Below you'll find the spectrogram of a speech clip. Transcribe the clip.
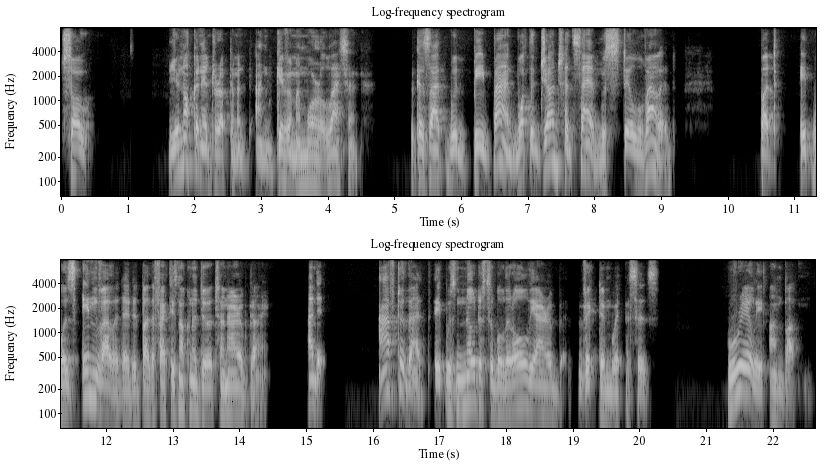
So you're not going to interrupt him and, and give him a moral lesson because that would be bad. What the judge had said was still valid, but it was invalidated by the fact he's not going to do it to an Arab guy. And it, after that, it was noticeable that all the Arab victim witnesses really unbuttoned.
